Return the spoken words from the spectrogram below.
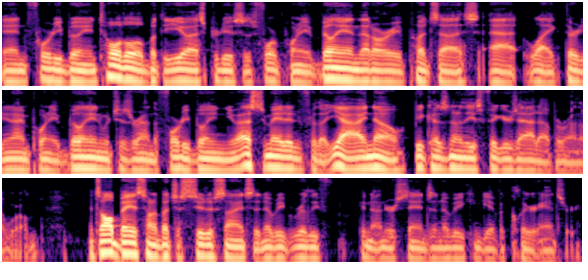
and 40 billion total, but the U.S. produces 4.8 billion. That already puts us at like 39.8 billion, which is around the 40 billion you estimated for the. Yeah, I know because none of these figures add up around the world. It's all based on a bunch of pseudoscience that nobody really can understand and nobody can give a clear answer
